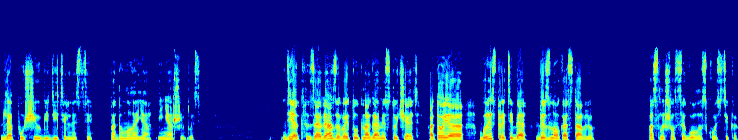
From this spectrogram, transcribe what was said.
для пущей убедительности, подумала я и не ошиблась. «Дед, завязывай тут ногами стучать, а то я быстро тебя без ног оставлю», — послышался голос Костика.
